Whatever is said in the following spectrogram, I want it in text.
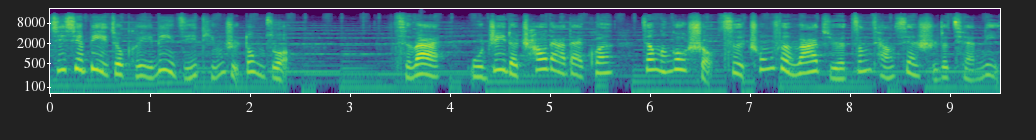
机械臂就可以立即停止动作。此外，5G 的超大带宽将能够首次充分挖掘增强现实的潜力，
